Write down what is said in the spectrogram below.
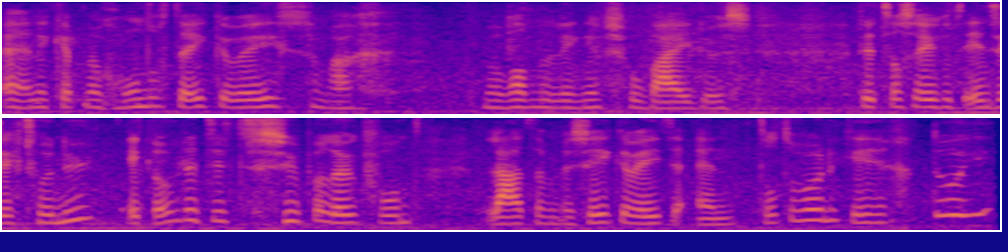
En ik heb nog honderd takeaways, maar mijn wandeling is voorbij. Dus dit was even het inzicht voor nu. Ik hoop dat je het super leuk vond. Laat het me zeker weten en tot de volgende keer. Doei!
